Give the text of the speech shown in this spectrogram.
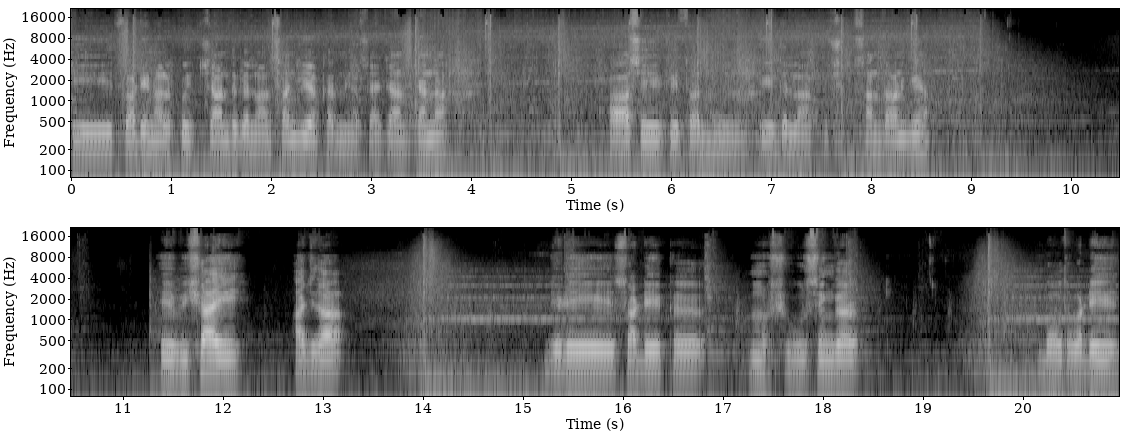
ਤੇ ਤੁਹਾਡੇ ਨਾਲ ਕੋਈ ਚੰਦ ਗੱਲਾਂ ਸਾਂਝੀਆਂ ਕਰਨੀਆਂ ਸਾ ਚਾਹੁੰਦਾ। ਆਸ ਹੈ ਕਿ ਤੁਹਾਨੂੰ ਇਹ ਗੱਲਾਂ ਕੁਝ ਪਸੰਦ ਆਉਣਗੀਆਂ। ਇਹ ਵਿਸ਼ਾ ਹੈ ਅੱਜ ਦਾ, ਜਿਹੜੇ ਸਾਡੇ ਇੱਕ ਮਸ਼ਹੂਰ ਸਿੰਗਰ, ਬਹੁਤ ਵੱਡੇ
